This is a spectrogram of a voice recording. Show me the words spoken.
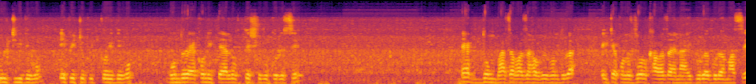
উল্টিয়ে দেবো এপিট উপিট করে দেবো। বন্ধুরা, এখনই তেল উঠতে শুরু করেছে। একদম ভাজা ভাজা হবে বন্ধুরা। এইটা কোনো জল খাওয়া যায় না, এই গুঁড়া গুঁড়া মাছে।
